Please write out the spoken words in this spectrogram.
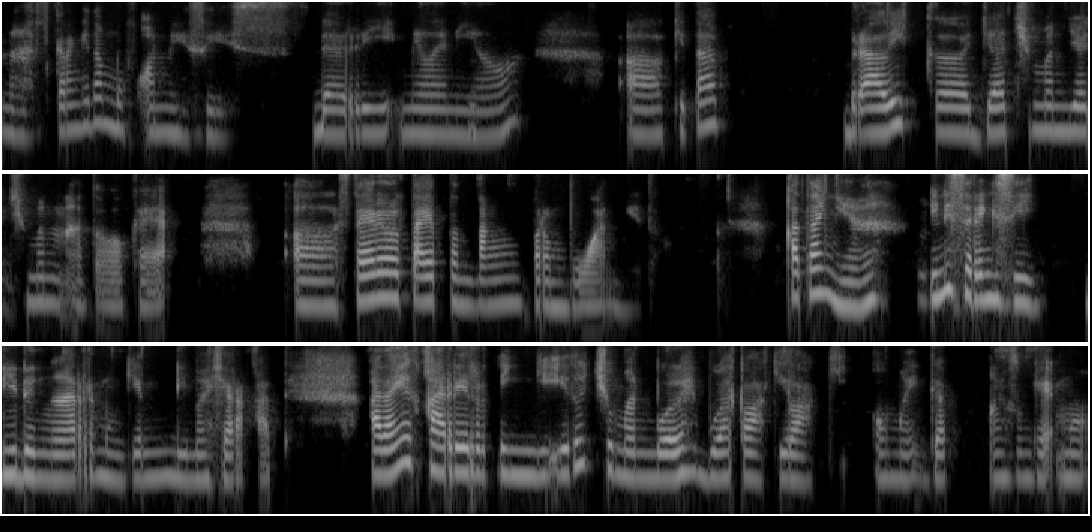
Nah, sekarang kita move on nih, sis. Dari milenial, eh, kita beralih ke judgment-judgment atau kayak eh, stereotype tentang perempuan gitu. Katanya, ini sering sih didengar mungkin di masyarakat. Katanya karir tinggi itu cuman boleh buat laki-laki. Oh my God. Langsung kayak mau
